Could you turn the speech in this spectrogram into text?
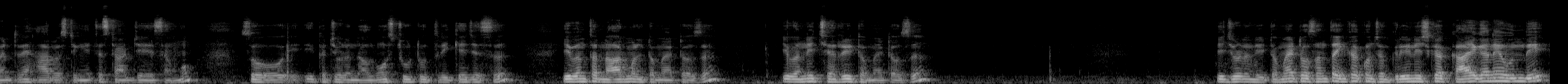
వెంటనే హార్వెస్టింగ్ అయితే స్టార్ట్ చేసాము సో ఇక్కడ చూడండి almost two to three kgs. ఇవంతా నార్మల్ టొమాటోస్ ఇవన్నీ చెర్రీ టొమాటోస్. ఇది చూడండి టొమాటోస్ అంతా ఇంకా కొంచెం గ్రీనిష్గా కాయగానే ఉంది.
